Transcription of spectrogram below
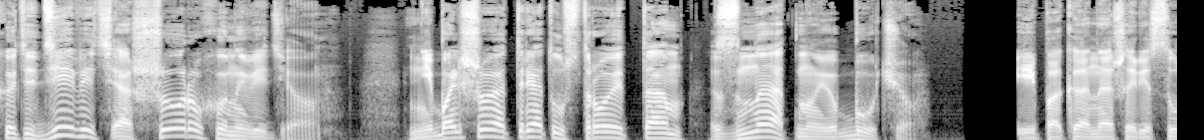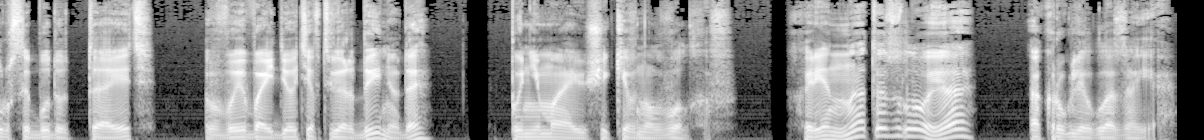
хоть и девять, а шороху наведем. Небольшой отряд устроит там знатную бучу. И пока наши ресурсы будут таять, вы войдете в твердыню, да? Понимающе кивнул Волхов. «Хрена ты злой, а?» — округлил глаза я.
